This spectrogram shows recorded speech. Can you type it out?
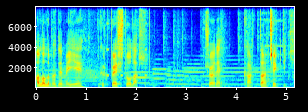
Alalım ödemeyi. 45 dolar. Şöyle karttan çektik.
